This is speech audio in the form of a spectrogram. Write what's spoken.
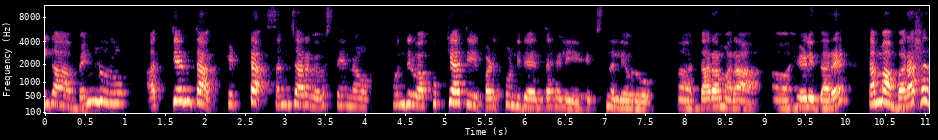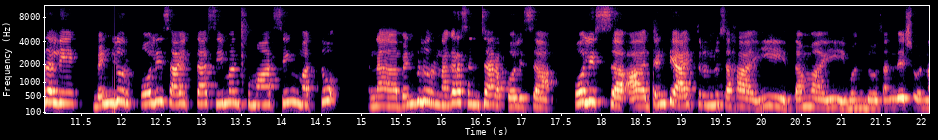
ಈಗ ಬೆಂಗಳೂರು ಅತ್ಯಂತ ಕೆಟ್ಟ ಸಂಚಾರ ವ್ಯವಸ್ಥೆಯನ್ನು ಹೊಂದಿರುವ ಕುಖ್ಯಾತಿ ಪಡೆದುಕೊಂಡಿದೆ ಅಂತ ಹೇಳಿ ಎಕ್ಸ್ನಲ್ಲಿ ಅವರು ದಾರಾಮರ ಹೇಳಿದ್ದಾರೆ. ತಮ್ಮ ಬರಹದಲ್ಲಿ ಬೆಂಗಳೂರು ಪೊಲೀಸ್ ಆಯುಕ್ತ ಸೀಮಂತ್ ಕುಮಾರ್ ಸಿಂಗ್ ಮತ್ತು ಬೆಂಗಳೂರು ನಗರ ಸಂಚಾರ ಪೊಲೀಸ, ಪೊಲೀಸ್, ಆ, ಜಂಟಿ ಆಯುಕ್ತರನ್ನು ಸಹ ಈ, ತಮ್ಮ ಈ ಒಂದು ಸಂದೇಶವನ್ನ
